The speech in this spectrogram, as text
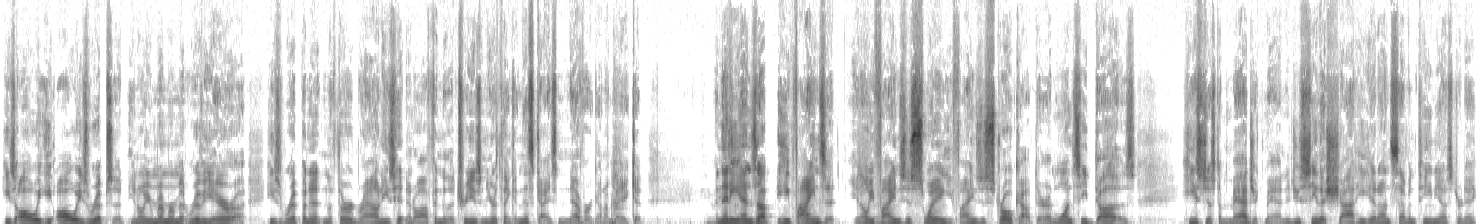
he's always he always rips it. You know you remember him at Riviera. He's ripping it in the third round. He's hitting it off into the trees, and you're thinking this guy's never gonna make it. And then he ends up, he finds it. You know, he finds his swing, he finds his stroke out there. And once he does, he's just a magic man. Did you see the shot he hit on 17 yesterday?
